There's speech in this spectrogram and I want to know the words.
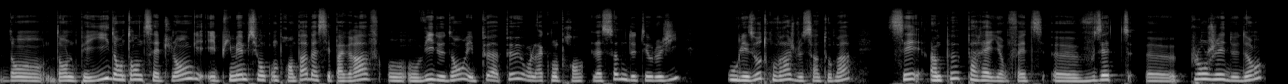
dans, le pays, d'entendre cette langue, et puis même si on comprend pas, bah, c'est pas grave, on, vit dedans et peu à peu on la comprend. La somme de théologie ou les autres ouvrages de saint Thomas, c'est un peu pareil en fait. Euh, vous êtes euh, plongé dedans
